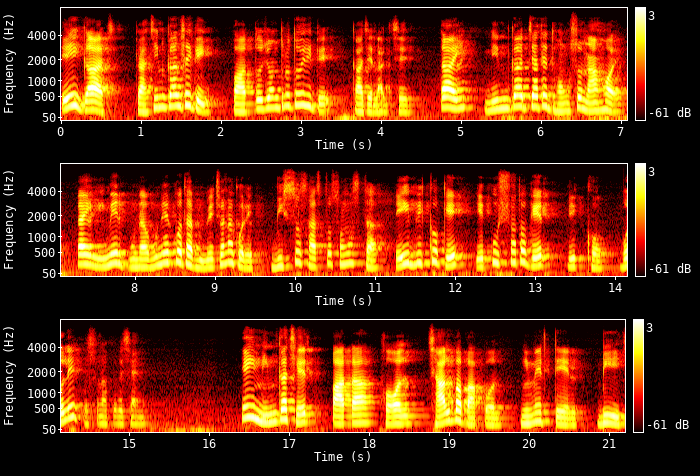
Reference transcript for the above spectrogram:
এই গাছ প্রাচীনকাল থেকেই বাদ্যযন্ত্র তৈরিতে কাজে লাগছে। তাই নিম গাছ যাতে ধ্বংস না হয়, তাই নিমের গুণাগুণের কথা বিবেচনা করে বিশ্ব স্বাস্থ্য সংস্থা এই বৃক্ষকে একুশ শতকের বৃক্ষ বলে ঘোষণা করেছেন। এই নিম গাছের পাতা, ফল, ছাল বা বাকল, নিমের তেল, বীজ,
